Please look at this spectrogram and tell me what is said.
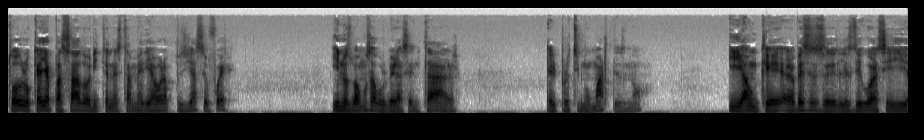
todo lo que haya pasado ahorita en esta media hora, pues ya se fue. Y nos vamos a volver a sentar el próximo martes, ¿no? Y aunque a veces eh, les digo así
